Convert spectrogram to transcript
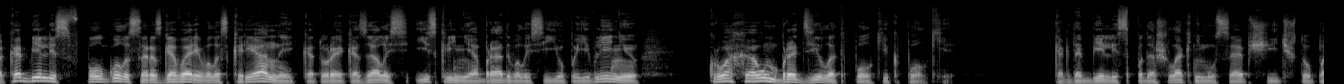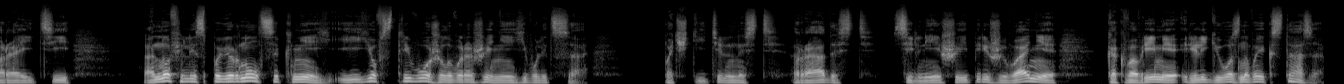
Пока Беллис вполголоса разговаривала с Корианной, которая, казалось, искренне обрадовалась ее появлению, Круахаум бродил от полки к полке. Когда Беллис подошла к нему сообщить, что пора идти, анофелес повернулся к ней, и ее встревожило выражение его лица. Почтительность, радость, сильнейшие переживания, как во время религиозного экстаза.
